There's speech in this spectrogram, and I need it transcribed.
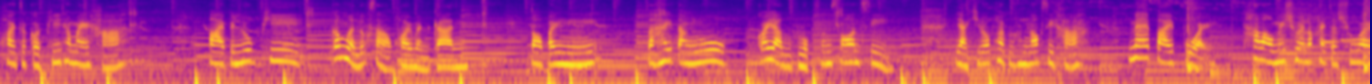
พลอยจะกดพี่ทำไมคะปายเป็นลูกพี่ก็เหมือนลูกสาวพลอยเหมือนกัน ต่อไปนี้จะให้ตังค์ลูกก็อย่าหลบๆซ่อนๆสิ อย่าคิดว่าพลอยเป็นคนนอกสิคะ แม่ปายป่วย ถ้าเราไม่ช่วยแล้วใครจะช่วย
